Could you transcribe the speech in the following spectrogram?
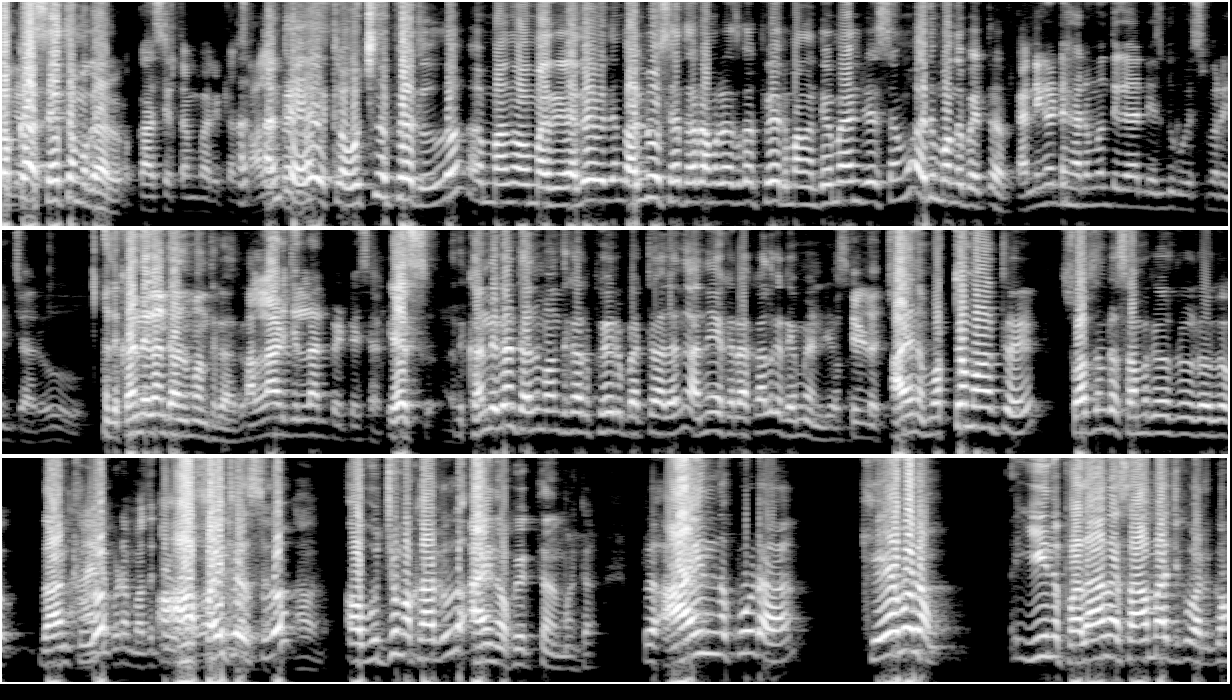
డొక్కా సీతమ్మ గారు. అంటే ఇట్లా వచ్చిన పేర్లలో మనం మరి అదే విధంగా అల్లూరు సీతారామరాజు గారి పేరు మనం డిమాండ్ చేసాము అది మొన్న పెట్టారు కన్నిగంటి హనుమంత్ గారిని ఎందుకు విస్మరించారు? అది కందిగంటి హనుమంత్ గారు. పల్నాడు జిల్లాని పెట్టేశారు. ఎస్ అది కందిగంటి హనుమంత్ గారి పేరు పెట్టాలని అనేక రకాలుగా డిమాండ్ చేస్తారు. ఆయన మొట్టమొదటి స్వాతంత్ర సమరయోధులలో దాంట్లో ఆ ఫైటర్స్లో. ఆ ఉద్యమకారులు ఆయన ఒక వ్యక్తి అనమాట ఆయన కూడా కేవలం ఈయన ఫలానా సామాజిక వర్గం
